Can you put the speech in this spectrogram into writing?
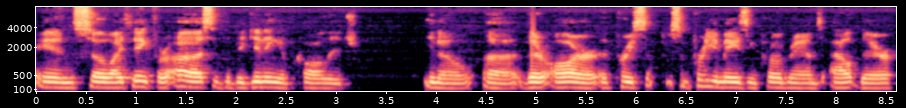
And so I think for us at the beginning of college, you know, uh, there are pretty, some, some pretty amazing programs out there.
